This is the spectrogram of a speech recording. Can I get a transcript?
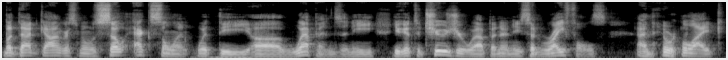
But that congressman was so excellent with the uh, weapons, and he you get to choose your weapon, and he said rifles, and they were like,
